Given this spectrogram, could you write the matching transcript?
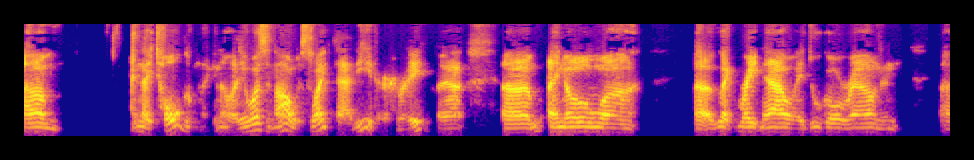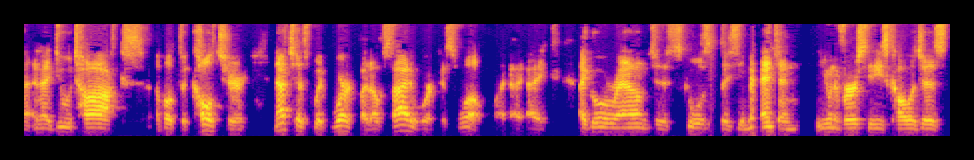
Um, and I told him like no it wasn't always like that either, right? Uh, um, I know uh, uh like right now I do go around and uh, and I do talks about the culture, not just with work, but outside of work as well. I, I, I go around to schools, as you mentioned, universities, colleges,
